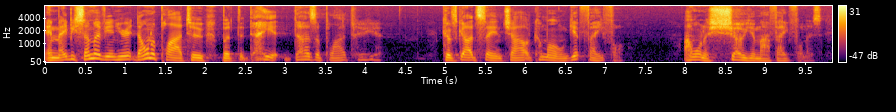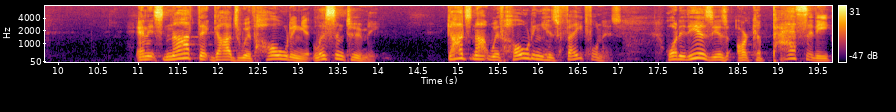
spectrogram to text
And maybe some of you in here it don't apply to, but today it does apply to you. Because God's saying, child, come on, get faithful. I want to show you my faithfulness. And it's not that God's withholding it. Listen to me. God's not withholding his faithfulness. What it is, is our capacity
